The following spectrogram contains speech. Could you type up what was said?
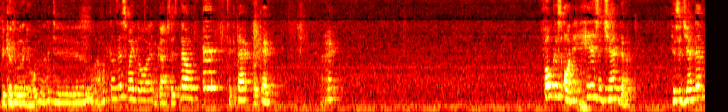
Because we want to do what we want to do. I want to go this way, Lord. And God says, no, eh, take it back. Okay. All right. Focus on His agenda. His agenda,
